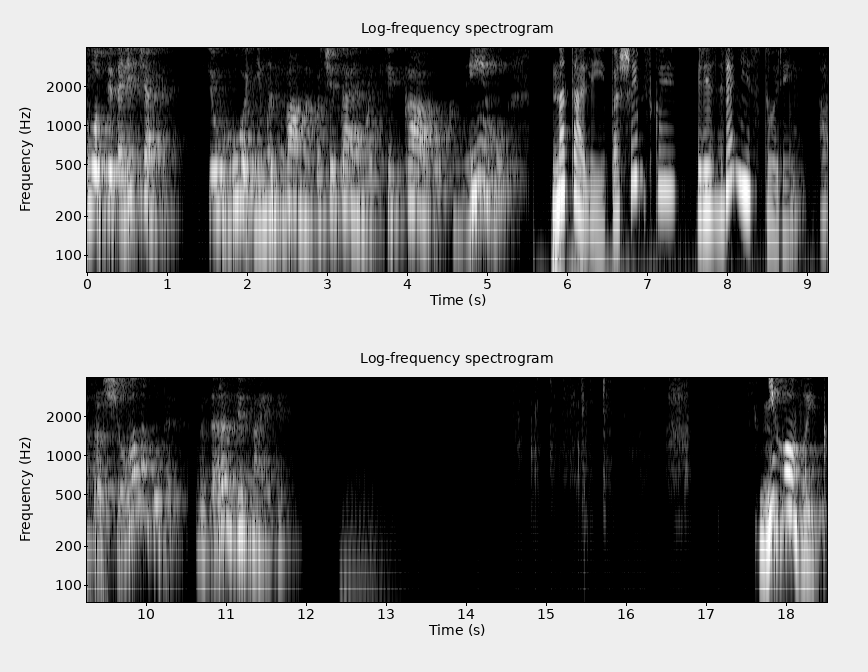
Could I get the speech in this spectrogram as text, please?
хлопці та дівчата! Сьогодні ми з вами почитаємо цікаву книгу Наталії Пашинської Різдвяні історії. А про що вона буде, ви зараз дізнаєтесь. Сніговик.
